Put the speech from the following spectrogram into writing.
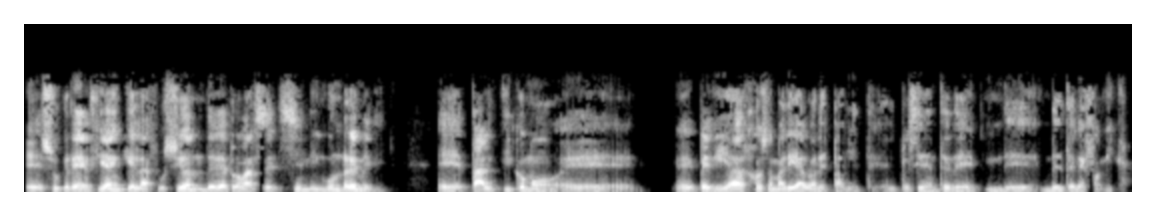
eh, su creencia en que la fusión debe aprobarse sin ningún remedio, eh, tal y como pedía José María Álvarez Payete, el presidente de, Telefónica.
